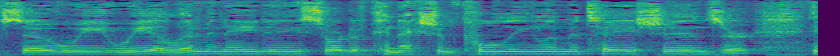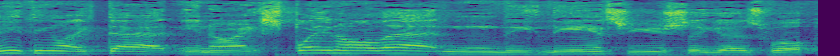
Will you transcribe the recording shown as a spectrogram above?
so we, we eliminate any sort of connection pooling limitations or anything like that. You know, I explain all that, and the, the answer usually goes, well,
